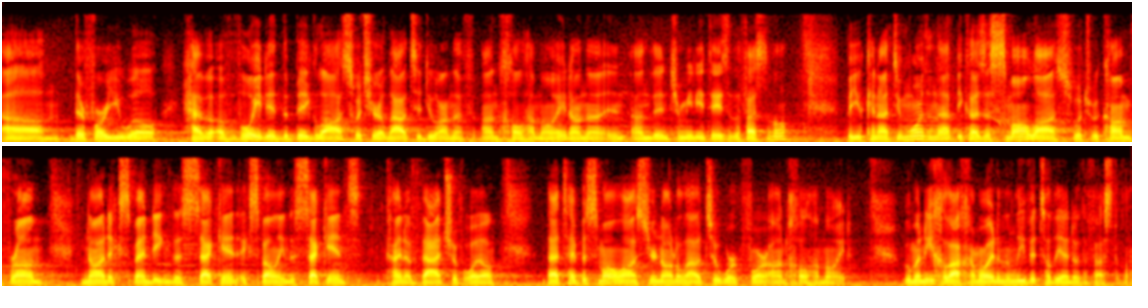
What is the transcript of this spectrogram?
Um, therefore, you will have avoided the big loss, which you're allowed to do on the on Chol Hamoed, on the in, on the intermediate days of the festival but you cannot do more than that because a small loss, which would come from not expending the second, expelling the second kind of batch of oil, that type of small loss you're not allowed to work for on Chol Hamoed. And then leave it till the end of the festival.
